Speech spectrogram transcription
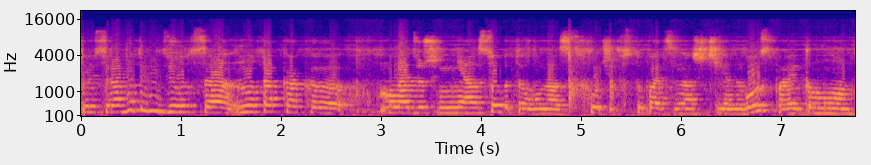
То есть работа ведется, но так как э, молодежь не особо-то у нас хочет вступать в наши члены ВОЗ, поэтому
